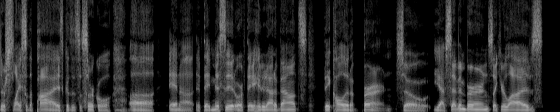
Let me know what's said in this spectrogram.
their slice of the pies because it's a circle. Uh, and uh, if they miss it or if they hit it out of bounds, they call it a burn. So you have seven burns, like your lives.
